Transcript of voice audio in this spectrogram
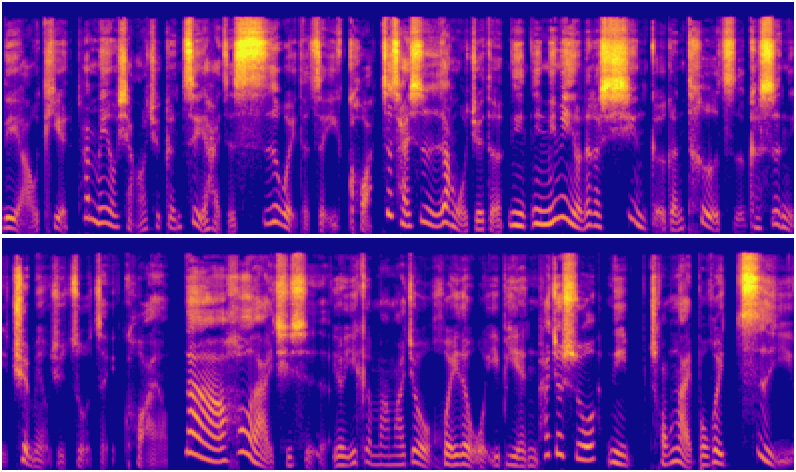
聊天，他没有想要去跟自己的孩子思维的这一块，这才是让我觉得你你明明有那个性格跟特质，可是你却没有去做这一块哦。那后来其实有一个妈妈就回了我一篇，她就说：“你从来不会自以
